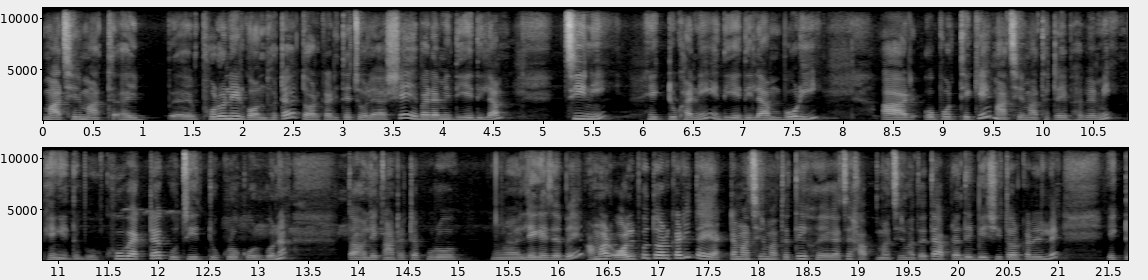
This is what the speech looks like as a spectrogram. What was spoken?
মাছের মাথা ফোড়নের গন্ধটা তরকারিতে চলে আসে। এবার আমি দিয়ে দিলাম চিনি, একটুখানি দিয়ে দিলাম বড়ি আর ওপর থেকে মাছের মাথাটা এভাবে আমি ভেঙে দেবো। খুব একটা কুচির টুকরো করব না তাহলে কাঁটাটা পুরো লেগে যাবে। আমার অল্প তরকারি, তাই একটা মাছের মাথাতেই হয়ে গেছে, হাফ মাছের মাথাতে। আপনাদের বেশি তরকারি হলে একটু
